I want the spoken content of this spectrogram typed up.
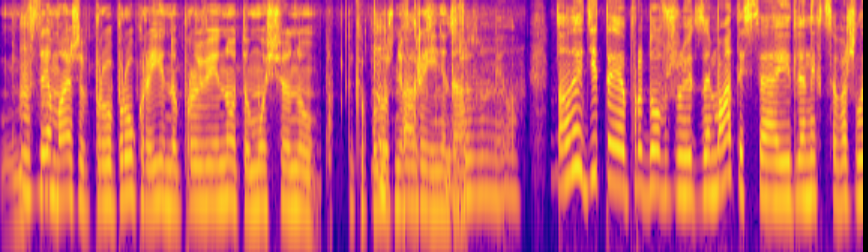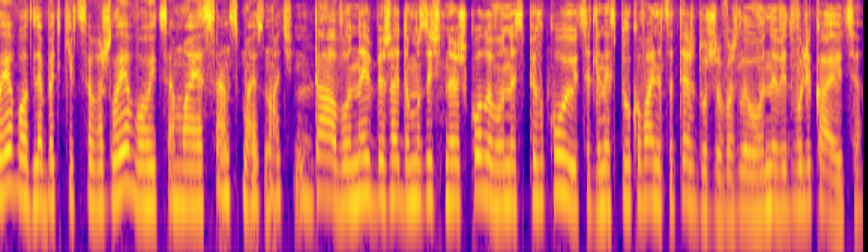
Все майже про, про Україну, про війну, тому що ну таке положення Ну, в так, країні. Да. Зрозуміло. Але діти продовжують займатися, і для них це важливо, для батьків це важливо, і це має сенс, має значення. Да, вони біжать до музичної школи, вони спілкуються. Для них спілкування це теж дуже важливо. Вони відволікаються.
